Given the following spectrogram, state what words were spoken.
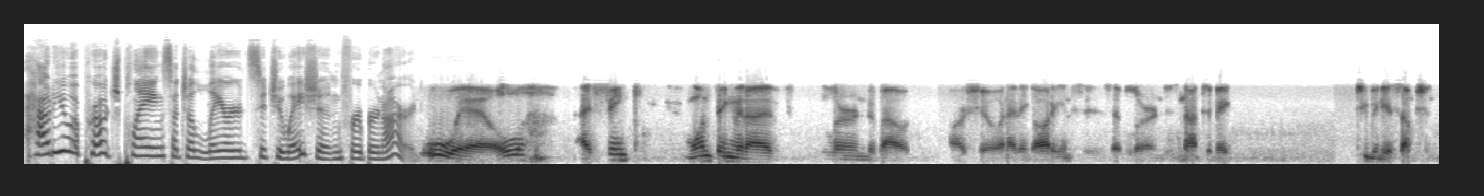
how do you approach playing such a layered situation for Bernard? Well, I think one thing that I've learned about our show, and I think audiences have learned, is not to make too many assumptions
